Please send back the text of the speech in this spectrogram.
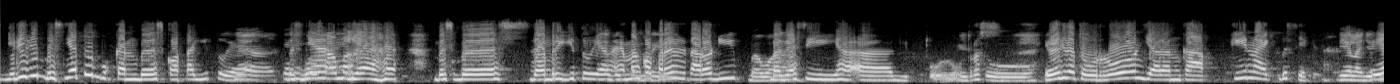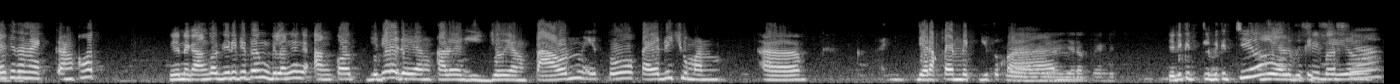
jadi di busnya tuh bukan bus kota gitu Iya, ya kayak busnya di bawah sama. iya bus-bus damri gitu yang Iya, bus emang kopernya ditaruh di Bawah. bagasi ya, eh, gitu Gitu. terus ya kita turun jalan kaki naik bus ya kita Iya lanjut. Iya lanjut. kita naik angkot Iya naik angkot. Jadi kita bilangnya angkot. jadi ada yang kalau yang hijau yang tahun itu kayak dia cuman eh, jarak pendek gitu Iya, kan iya, jarak pendek. Jadi ke- lebih kecil. Iya, lebih kecil. busnya.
